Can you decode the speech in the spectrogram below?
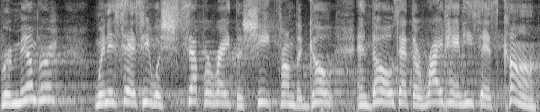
Remember when it says he will separate the sheep from the goat, and those at the right hand, he says, Come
